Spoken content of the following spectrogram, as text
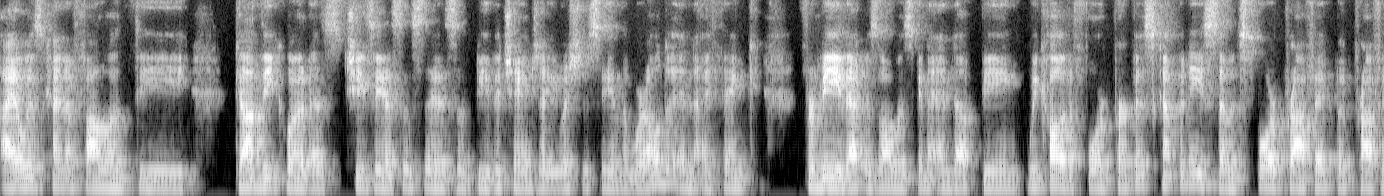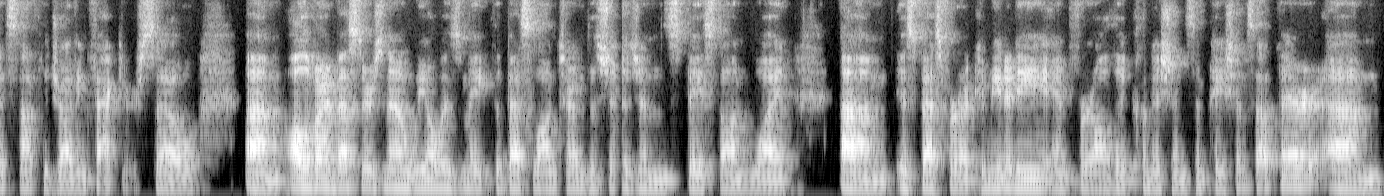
I always kind of followed the Gandhi quote, as cheesy as this is, of be the change that you wish to see in the world. And I think for me, that was always going to end up being, we call it a for purpose company. So it's for profit, but profit's not the driving factor. So um, all of our investors know we always make the best long term decisions based on what um, is best for our community and for all the clinicians and patients out there. Um,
